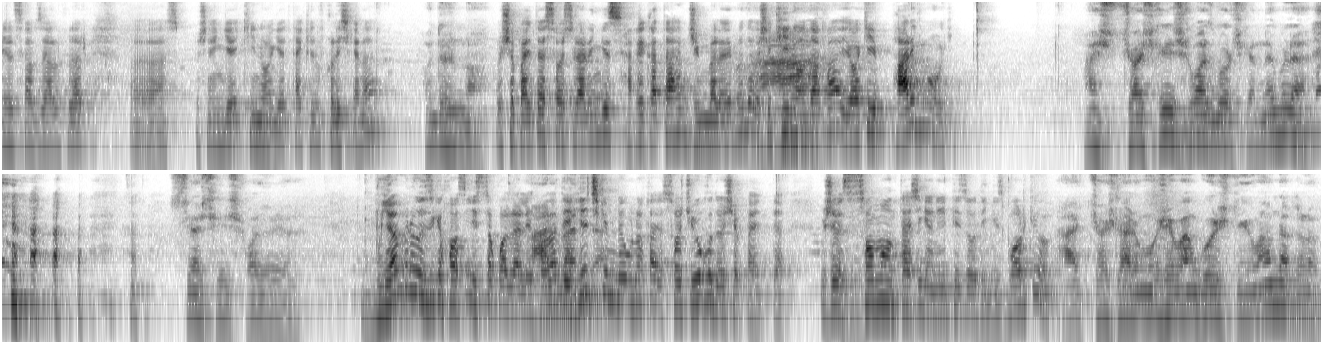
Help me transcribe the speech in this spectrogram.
mel savzalovlar e, o'shanga kinoga taklif qilishgan a xuddi shundoq o'sha paytda sochlaringiz haqiqatdan ham jimbalaymidi o'sha kinodaqa yoki parikmi u? Mana shu chochka ishqiboz bo'lishganda bular. Chochka ishqiboz bu ham bir o'ziga xos esda qolarli holat hech kimda unaqa soch yo'q edi o'sha paytda. O'sha somon tashigan epizodingiz borku. Ha sochlarim o'shab ham ko'rishdiyu mana bunaqa qilib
